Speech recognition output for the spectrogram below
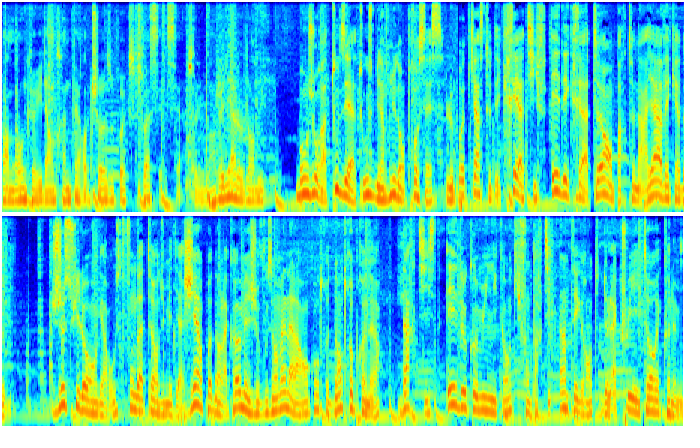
pendant qu'il est en train de faire autre chose ou quoi que ce soit, c'est absolument génial aujourd'hui. Bonjour à toutes et à tous, bienvenue dans Process, le podcast des créatifs et des créateurs en partenariat avec Adobe. Je suis Laurent Garouste, fondateur du média J'ai un pote dans la com et je vous emmène à la rencontre d'entrepreneurs, d'artistes et de communicants qui font partie intégrante de la Creator Economy.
